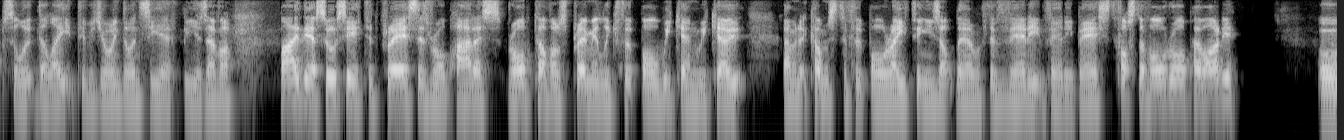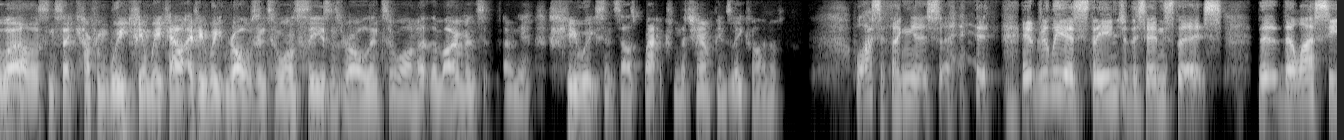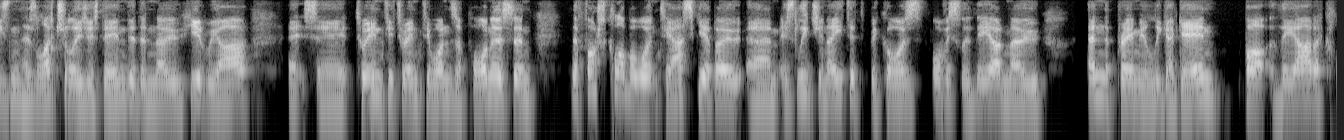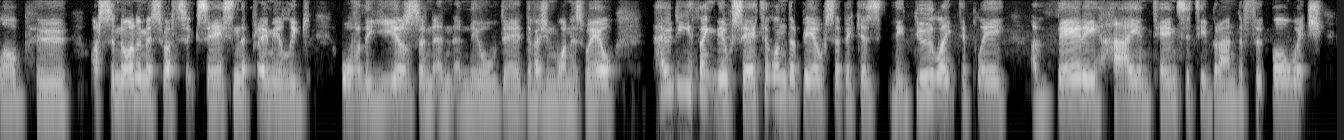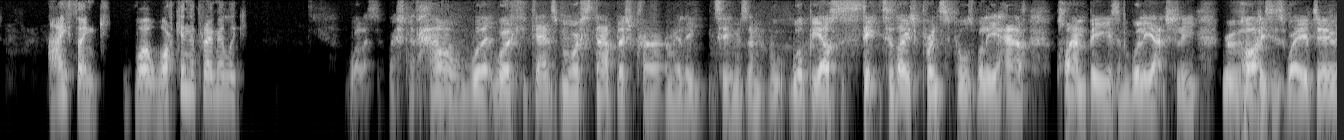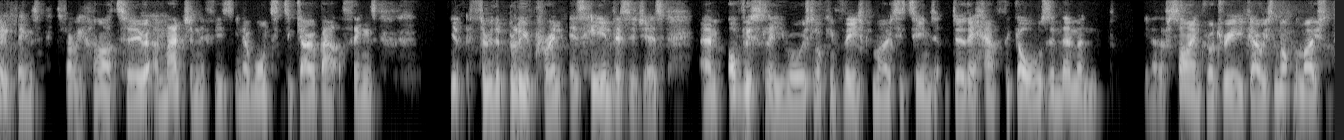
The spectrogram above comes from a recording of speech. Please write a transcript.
Absolute delight to be joined on CFB as ever by the Associated Press as Rob Harris. Rob covers Premier League football week in, week out. And when it comes to football writing, he's up there with the very, very best. First of all, Rob, how are you? Oh well, since I was going to say, come from week in, week out. Every week rolls into one. Seasons roll into one at the moment. Only a few weeks since I was back from the Champions League final. Well, that's the thing. It's it really is strange in the sense that it's the the last season has literally just ended, and now here we are. It's uh, 2021's upon us, and the first club I want to ask you about um, is Leeds United because obviously they are now in the Premier League again, but they are a club who are synonymous with success in the Premier League over the years and, and, and the old uh, Division One as well. How do you think they'll settle under Bielsa? Because they do like to play a very high intensity brand of football, which I think will work in the Premier League. Well, it's a question of how will it work against more established Premier League teams, and w- will Bielsa stick to those principles? Will he have Plan Bs, and will he actually revise his way of doing things? It's very hard to imagine if he's, you know, wanted to go about things through the blueprint as he envisages. Um, obviously, you're always looking for these promoted teams. Do they have the goals in them? And you know, they've signed Rodrigo. He's not the most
